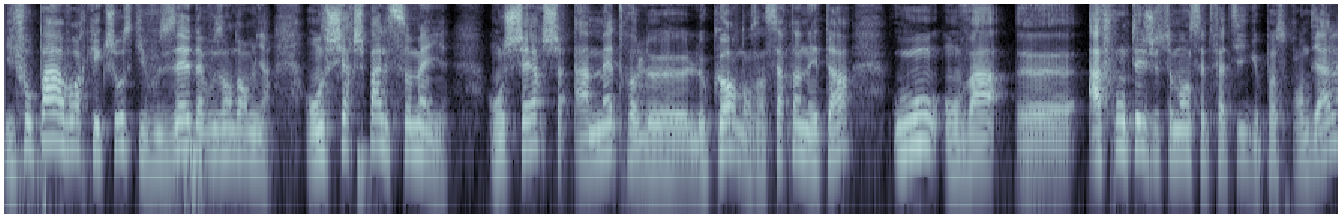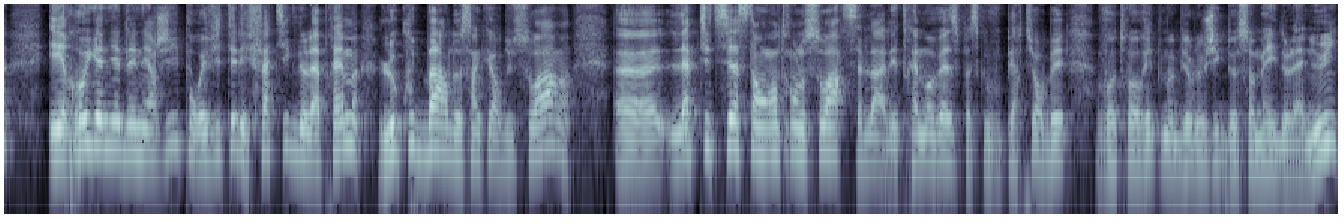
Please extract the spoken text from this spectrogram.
Il faut pas avoir quelque chose qui vous aide à vous endormir. On ne cherche pas le sommeil. On cherche à mettre le corps dans un certain état où on va euh, affronter justement cette fatigue postprandiale et regagner de l'énergie pour éviter les fatigues de l'après-midi, le coup de barre de 5 heures du soir, euh, la petite sieste en rentrant le soir, celle-là, elle est très mauvaise parce que vous perturbez votre rythme biologique de sommeil de la nuit.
